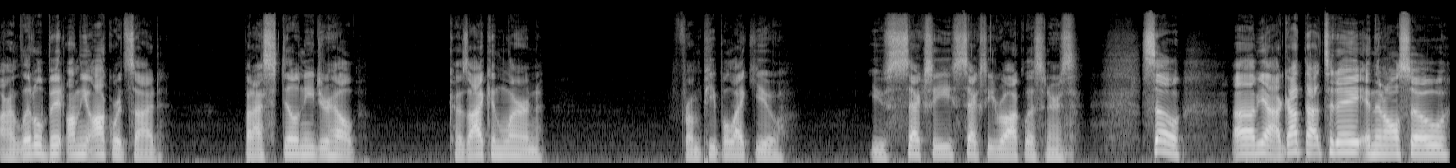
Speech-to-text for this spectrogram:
are a little bit on the awkward side, but I still need your help because I can learn from people like you, you sexy, sexy rock listeners. So, um, yeah, I got that today, and then also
